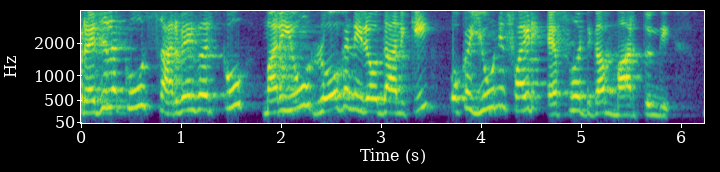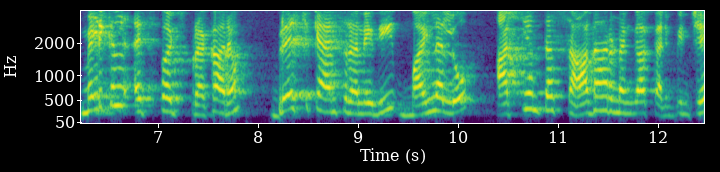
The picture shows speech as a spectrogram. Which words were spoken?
ప్రజలకు సర్వైవర్స్కు మరియు రోగ నిరోధానికి ఒక యూనిఫైడ్ ఎఫర్ట్గా మారుతుంది. మెడికల్ ఎక్స్పర్ట్స్ ప్రకారం బ్రెస్ట్ క్యాన్సర్ అనేది మహిళల్లో అత్యంత సాధారణంగా కనిపించే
